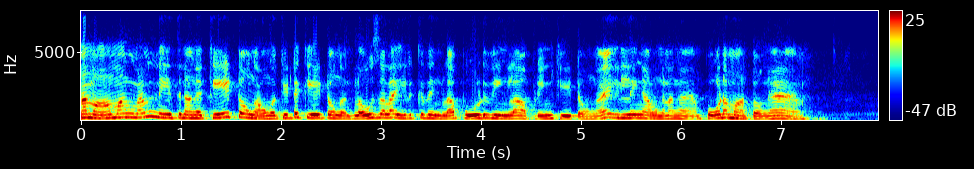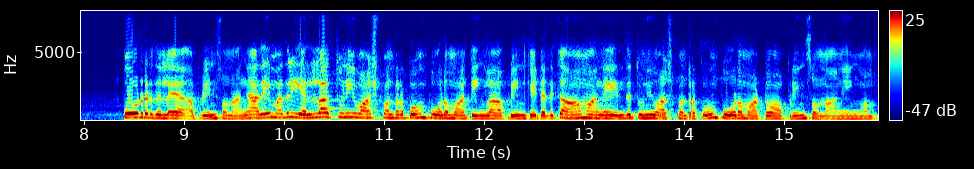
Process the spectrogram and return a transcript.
மேம் ஆமாங்க மேம் நேற்று நாங்கள் கேட்டோங்க. அவங்க கிட்ட கேட்டோங்க. க்ளவுஸ் எல்லாம் இருக்குதுங்களா? போடுவீங்களா? அப்படின்னு கேட்டோங்க. இல்லைங்க அவங்க நாங்கள் போட மாட்டோங்க. போடுறதில்ல அப்படின்னு சொன்னாங்க. அதே மாதிரி எல்லா துணி வாஷ் பண்ணுறப்பவும் போட மாட்டீங்களா? அப்படின்னு கேட்டதுக்கு ஆமாங்க எந்த துணி வாஷ் பண்ணுறப்பவும் போட மாட்டோம் அப்படின்னு சொன்னாங்கங்க மேம்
